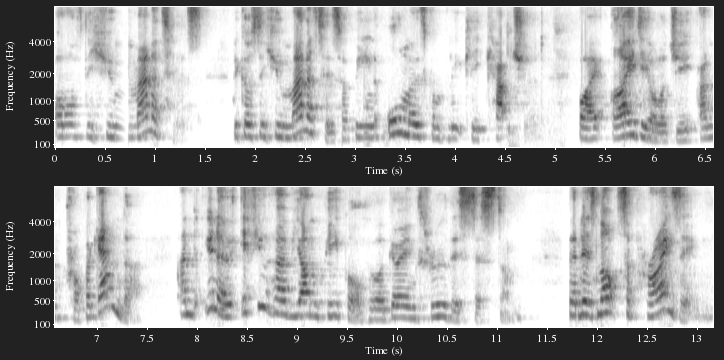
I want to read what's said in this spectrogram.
of the humanities, because the humanities have been almost completely captured by ideology and propaganda. And, you know, if you have young people who are going through this system, then it's not surprising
